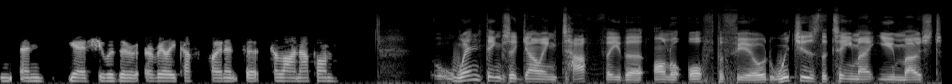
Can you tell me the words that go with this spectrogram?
And, and yeah, she was a, a, really tough opponent to, to line up on. when things are going tough, either on or off the field, which is the teammate you most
